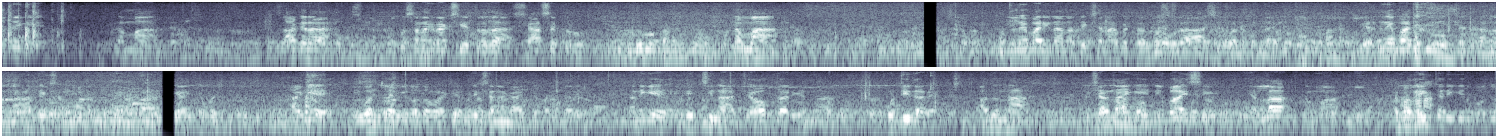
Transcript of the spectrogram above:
ಜೊತೆಗೆ ನಮ್ಮ ಸಾಗರ ಹೊಸನಗರ ಕ್ಷೇತ್ರದ ಶಾಸಕರು, ನಮ್ಮ ಮೊದಲನೇ ಬಾರಿ ನಾನು ಅಧ್ಯಕ್ಷನಾಗಬೇಕಾದ್ರೂ ಅವರ ಆಶೀರ್ವಾದ ಬಂದಾಗಿತ್ತು. ಎರಡನೇ ಬಾರಿಗೂ ನನ್ನನ್ನು ಅಧ್ಯಕ್ಷನ ಮಾಡೋದಕ್ಕೆ ಆಯ್ಕೆ ಮಾಡಿದ್ರು ಹಾಗೆ ಇವತ್ತು ಅವಿರೋಧವಾಗಿ ಅಧ್ಯಕ್ಷನಾಗಿ ಆಯ್ಕೆ ಮಾಡಿದ್ದಾರೆ. ನನಗೆ ಹೆಚ್ಚಿನ ಜವಾಬ್ದಾರಿಯನ್ನು ಕೊಟ್ಟಿದ್ದಾರೆ. ಅದನ್ನು ಚೆನ್ನಾಗಿ ನಿಭಾಯಿಸಿ ಎಲ್ಲ ನಮ್ಮ ರೈತರಿಗಿರ್ಬೋದು,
